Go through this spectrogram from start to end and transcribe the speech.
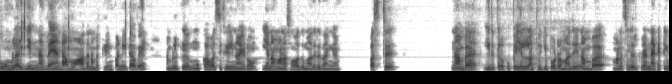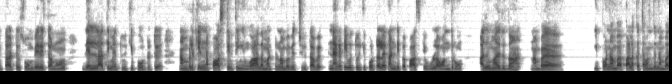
ரூமில் என்ன வேண்டாமோ அதை நம்ம க்ளீன் பண்ணிட்டாவே நம்மளுக்கு முக்கால்வாசி க்ளீன் ஆகிடும் ஏன்னா மனசும் அது மாதிரி தாங்க ஃபஸ்ட்டு நாம் இருக்கிற குப்பையெல்லாம் தூக்கி போடுற மாதிரி நம்ம மனசில் இருக்கிற நெகட்டிவ் தாட்டு சோம்பேறித்தனம் இது எல்லாத்தையுமே தூக்கி போட்டுட்டு நம்மளுக்கு என்ன பாசிட்டிவ் திங்கிங்கோ அதை மட்டும் நம்ம வச்சுக்கிட்டாவே நெகட்டிவை தூக்கி போட்டாலே கண்டிப்பாக பாசிட்டிவ் உள்ளே வந்துடும் அது மாதிரி தான் நம்ம இப்போ நம்ம பழக்கத்தை வந்து நம்ம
